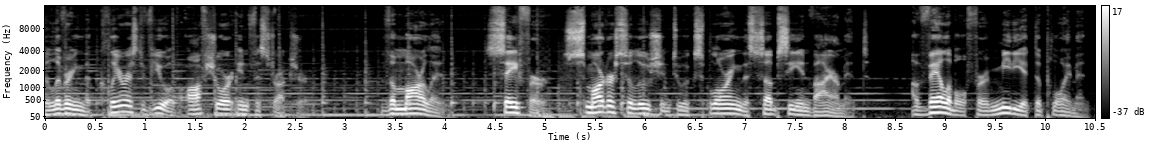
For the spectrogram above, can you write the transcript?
delivering the clearest view of offshore infrastructure. The Marlin, safer, smarter solution to exploring the subsea environment. Available for immediate deployment.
